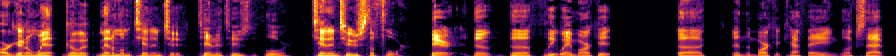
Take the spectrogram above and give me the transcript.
are going to win, go at minimum 10 and 2. Ten and two's the floor. 10 and 2 is the floor. There, the the Fleetway Market, uh, and the Market Cafe in Gluckstadt.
